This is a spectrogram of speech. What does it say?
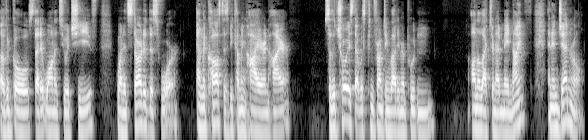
of the goals that it wanted to achieve when it started this war. And the cost is becoming higher and higher. So the choice that was confronting Vladimir Putin on the lectern at May 9th, and in general,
